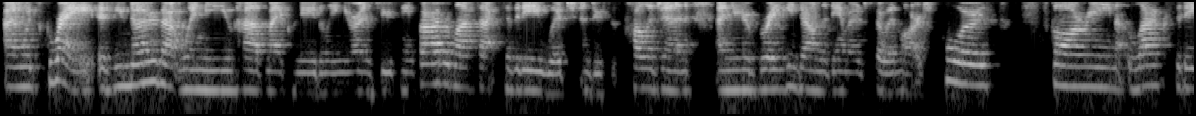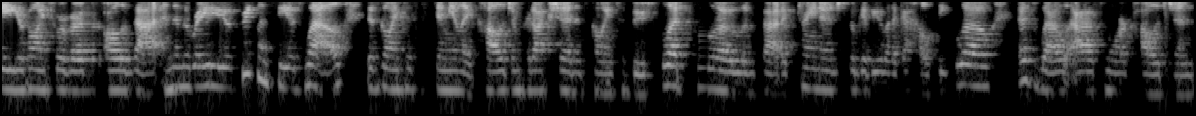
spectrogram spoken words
And what's great is you know that when you have microneedling, you're inducing fibroblast activity, which induces collagen, and you're breaking down the damage, so enlarged pores, scarring, laxity, you're going to reverse all of that. And then the radio frequency as well is going to stimulate collagen production. It's going to boost blood flow, lymphatic drainage, so give you like a healthy glow, as well as more collagen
